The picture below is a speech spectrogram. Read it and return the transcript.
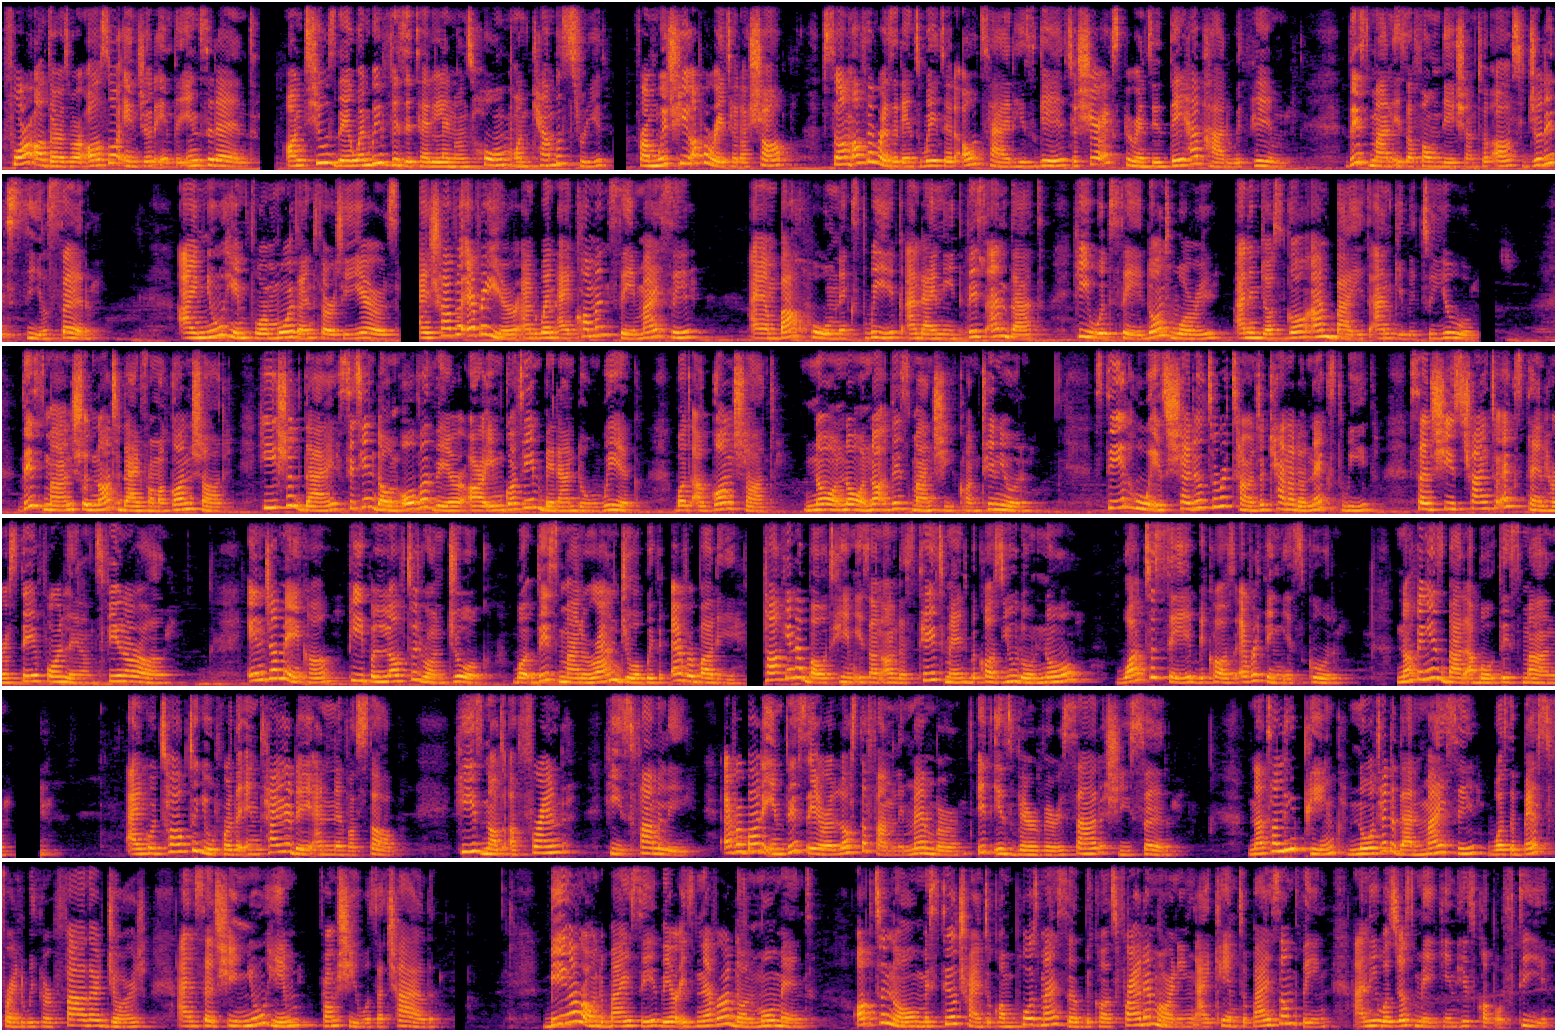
Four others were also injured in the incident. On Tuesday, when we visited Lennon's home on Campbell Street, from which he operated a shop, some of the residents waited outside his gate to share experiences they have had with him. This man is a foundation to us, Judith Steele said. I knew him for more than 30 years. I travel every year, and when I come and say, my say, I am back home next week and I need this and that, he would say, Don't worry, and then just go and buy it and give it to you. This man should not die from a gunshot. He should die sitting down over there or him got in bed and don't wake. but a gunshot. No, no, not this man, she continued. Steele, who is scheduled to return to Canada next week, said she is trying to extend her stay for Lennon's funeral. In Jamaica, people love to run joke, but this man ran joke with everybody. Talking about him is an understatement because you don't know what to say because everything is good. Nothing is bad about this man. I could talk to you for the entire day and never stop. He's not a friend, he's family. Everybody in this area lost a family member. It is very, very sad, she said. Natalie Pink noted that Micey was the best friend with her father, George, and said she knew him from she was a child. Being around Micey, there is never a dull moment. Up to now, me still trying to compose myself because Friday morning I came to buy something and he was just making his cup of tea.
